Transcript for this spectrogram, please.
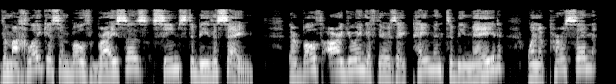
The machlokes in both brisas seems to be the same. They're both arguing if there is a payment to be made when a person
